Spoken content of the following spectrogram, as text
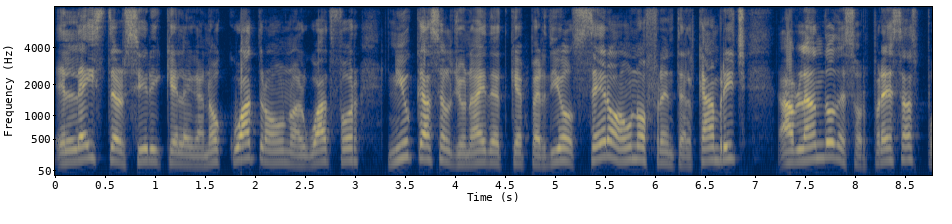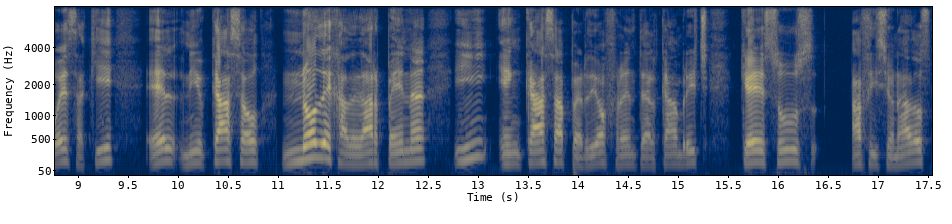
El Leicester City que le ganó 4 a 1 al Watford, Newcastle United que perdió 0 a 1 frente al Cambridge. Hablando de sorpresas, pues aquí el Newcastle no deja de dar pena y en casa perdió frente al Cambridge que sus aficionados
